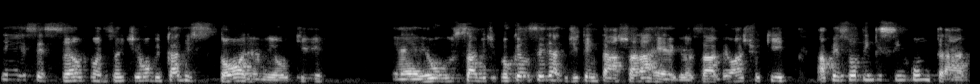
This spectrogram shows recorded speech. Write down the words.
tem exceção, quando a gente ouve cada história, meu, que é, eu, sabe, tipo, eu cansei de tentar achar a regra, sabe? Eu acho que a pessoa tem que se encontrar.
